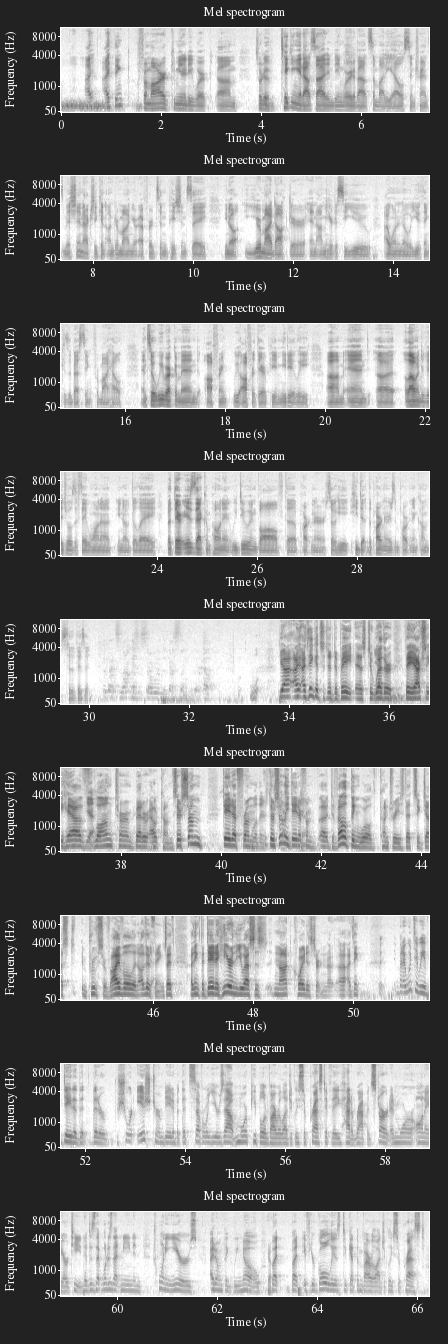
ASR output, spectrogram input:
I, I think from our community work, um, sort of taking it outside and being worried about somebody else and transmission actually can undermine your efforts. And patients say, you know, you're my doctor and I'm here to see you. I want to know what you think is the best thing for my health. And so we recommend offering, we offer therapy immediately um, and uh, allow individuals if they want to, you know, delay. But there is that component. We do involve the partner. So he, he d- the partner is important and comes to the visit. But that's not necessarily the best thing for their health. Yeah, I, I think it's a debate as to whether they actually have Yeah. long-term better outcomes. There's some data from Well, there's- there's, certainly sorry, data yeah. from uh, developing world countries that suggest improved survival and other Yeah. things. I, th- I think the data here in the U.S. is not quite as certain. Uh, I think But, but I would say we have data that, that are short-ish term data, but that several years out. More people are virologically suppressed if they had a rapid start, and more on ART. Now, does that what does that mean in 20 years? I don't think we know. Yeah. But but if your goal is to get them virologically suppressed, y-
